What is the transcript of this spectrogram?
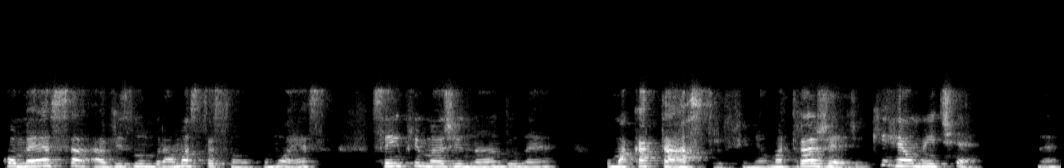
começa a vislumbrar uma situação como essa, sempre imaginando né, uma catástrofe, né, uma tragédia, que realmente é. Né?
